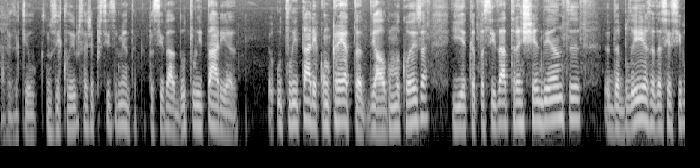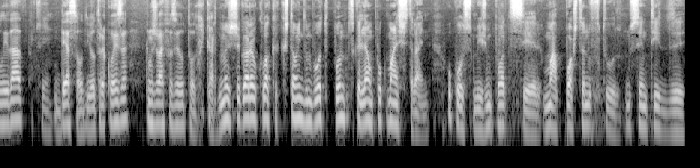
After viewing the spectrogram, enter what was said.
Talvez aquilo que nos equilibre seja precisamente a capacidade utilitária utilitária concreta de alguma coisa e a capacidade transcendente da beleza, da sensibilidade Sim. dessa ou de outra coisa que nos vai fazer o todo. Ricardo, mas agora eu coloco a questão ainda num outro ponto, se calhar um pouco mais estranho. O consumismo pode ser uma aposta no futuro, no sentido de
